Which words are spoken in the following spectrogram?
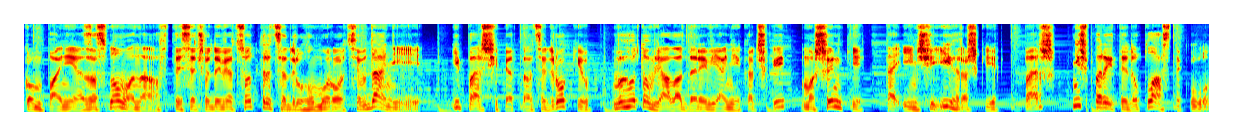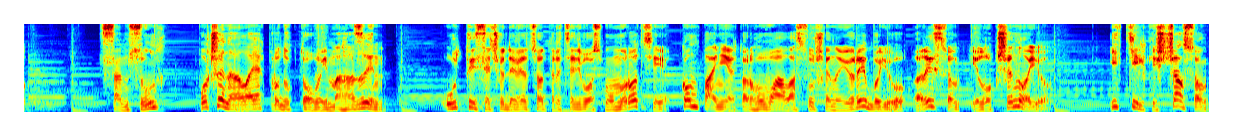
Компанія заснована в 1932 році в Данії і перші 15 років виготовляла дерев'яні качки, машинки та інші іграшки, перш ніж перейти до пластику. Samsung починала як продуктовий магазин. У 1938 році компанія торгувала сушеною рибою, рисом і локшиною. І тільки з часом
